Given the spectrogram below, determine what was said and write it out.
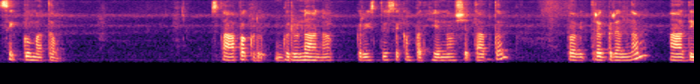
సిక్కు మతం. స్థాపకుడు గురునానక్ క్రీస్తు శకం పదిహేనవ శతాబ్దం పవిత్ర గ్రంథం ఆది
